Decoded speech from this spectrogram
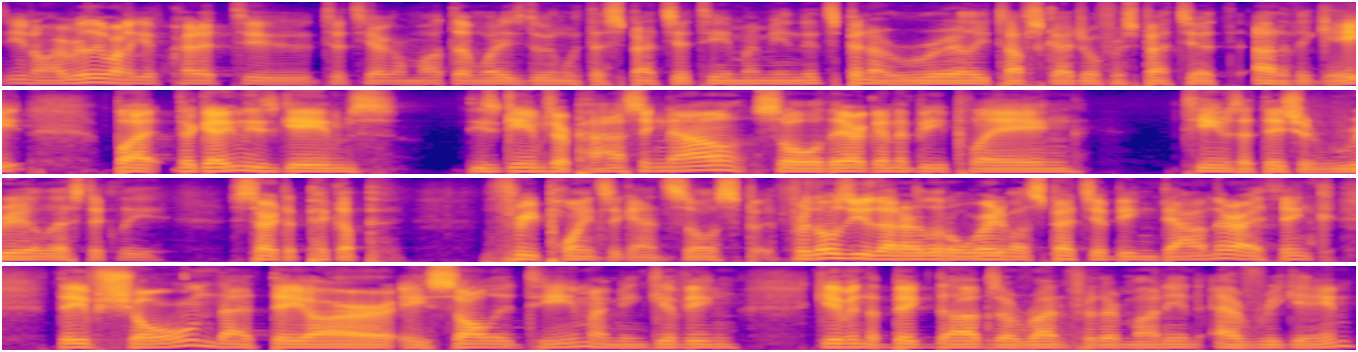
you know, I really want to give credit to to Thiago Motta and what he's doing with the Spezia team. I mean, it's been a really tough schedule for Spezia out of the gate, but they're getting these games. These games are passing now, so they're going to be playing teams that they should realistically start to pick up three points against. So for those of you that are a little worried about Spezia being down there, I think they've shown that they are a solid team. I mean, giving giving the big dogs a run for their money in every game.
